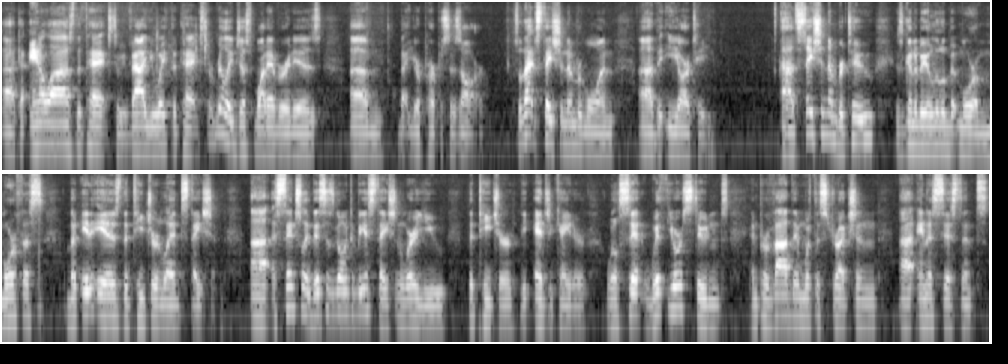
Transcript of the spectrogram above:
uh, to analyze the text, to evaluate the text, or really just whatever it is um, that your purposes are. So that's station number one, uh, the ERT. Uh, station number two is going to be a little bit more amorphous, but it is the teacher led station. Uh, essentially, this is going to be a station where you, the teacher, the educator, will sit with your students and provide them with instruction uh, and assistance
